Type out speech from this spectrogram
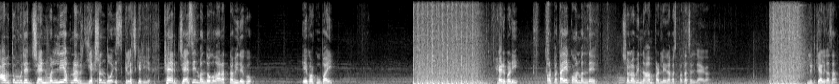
अब तुम मुझे जेनवनली अपना रिएक्शन दो इस क्लच के लिए। खैर जैसे इन बंदों को मारा तभी देखो। एक और कूप आई। हेड पड़ी। और पता ये कौन बंदे हैं? चलो अभी नाम पढ़ लेना, बस पता चल जाएगा। लिट के हल्का सा।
